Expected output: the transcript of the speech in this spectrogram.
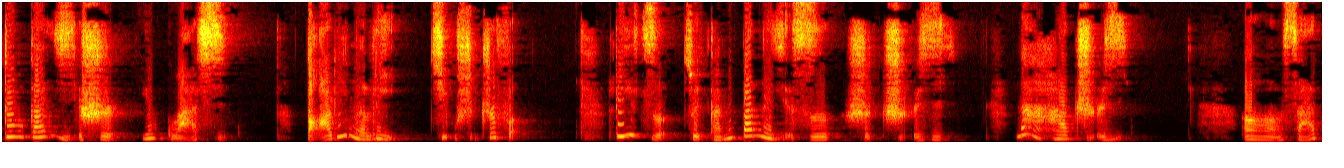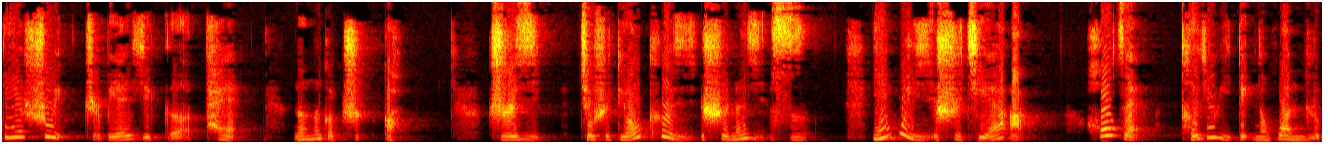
都跟意识有关系。大理的“理”就是指份。李字最根本的意思是质疑，哪哈质疑？呃，三点水这边一个台那那个质嘎，质疑就是雕刻意识的意思。因为意识坚硬，好在它有一定的纹路，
